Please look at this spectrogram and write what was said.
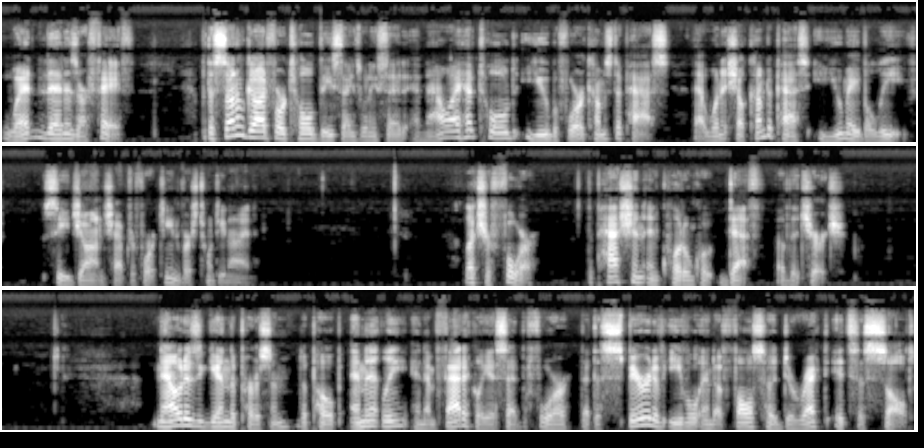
When then is our faith? But the Son of God foretold these things when he said, And now I have told you before it comes to pass, that when it shall come to pass you may believe. See John chapter 14, verse 29. Lecture 4 the passion and quote unquote death of the church. Now it is again the person, the Pope, eminently and emphatically has said before, that the spirit of evil and of falsehood direct its assault.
